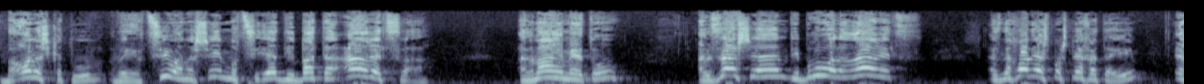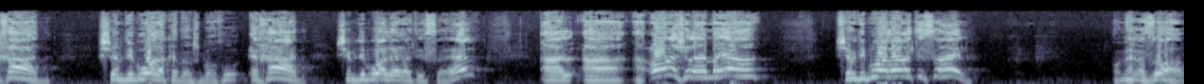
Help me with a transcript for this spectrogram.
בעונש כתוב, ויוציאו אנשים מוציאי דיבת הארץ רעה. על מה הם מתו? על זה שהם דיברו על הארץ. אז נכון, יש פה שני חטאים. אחד, שהם דיברו על הקדוש ברוך הוא, אחד, שהם דיברו על ארץ ישראל, על העונש שלהם היה שהם דיברו על ארץ ישראל. אומר הזוהר,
